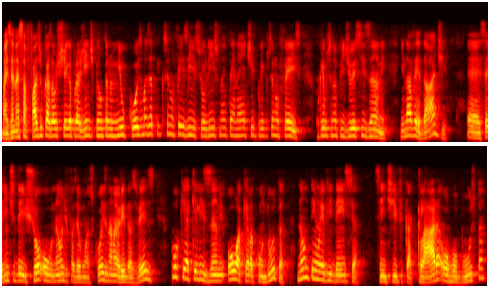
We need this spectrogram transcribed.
mas é nessa fase que o casal chega para a gente perguntando mil coisas, mas é por que você não fez isso? Eu li isso na internet, por que você não fez? Por que você não pediu esse exame? E na verdade é, se a gente deixou ou não de fazer algumas coisas, na maioria das vezes, porque aquele exame ou aquela conduta não tem uma evidência científica clara ou robusta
